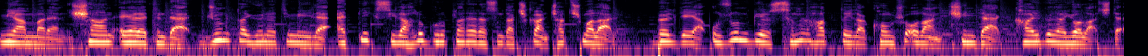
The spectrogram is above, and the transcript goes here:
Myanmar'ın Şan eyaletinde junta yönetimiyle etnik silahlı gruplar arasında çıkan çatışmalar bölgeye uzun bir sınır hattıyla komşu olan Çin'de kaygıya yol açtı.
